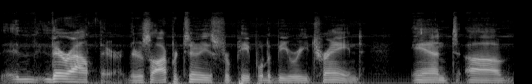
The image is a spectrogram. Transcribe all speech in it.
they're out there. There's opportunities for people to be retrained, and um,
